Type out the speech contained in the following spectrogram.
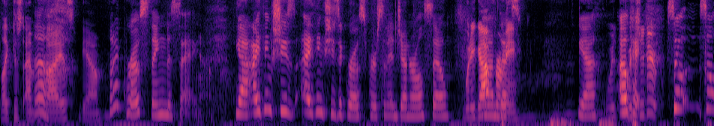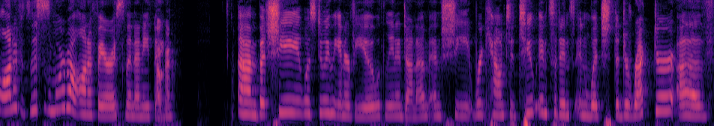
Like just empathize. Yeah. What a gross thing to say. Yeah. Yeah, I think she's I think she's a gross person in general. So What do you got Um, for me? yeah. What, okay. What'd you do? So so Anna this is more about Anna Faris than anything. Okay. Um, but she was doing the interview with Lena Dunham and she recounted two incidents in which the director of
